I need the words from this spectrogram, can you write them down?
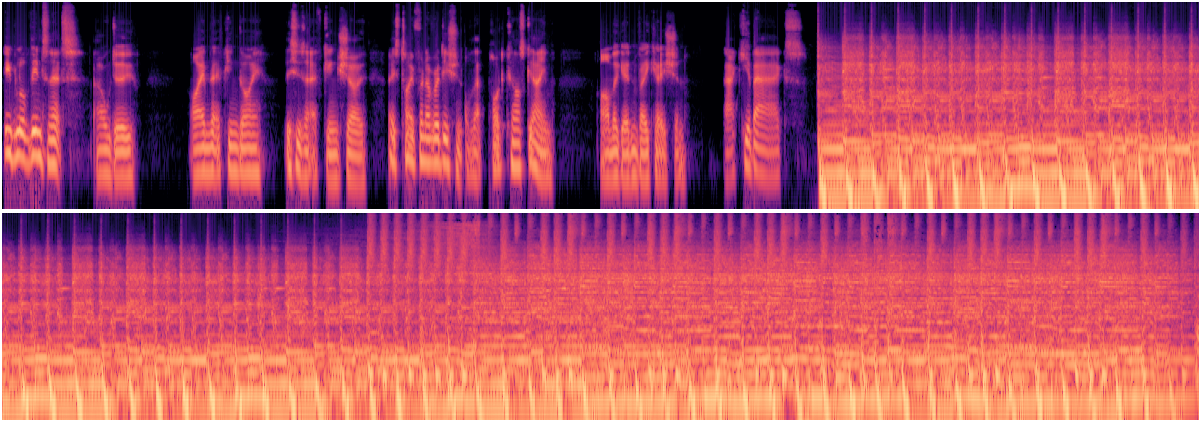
People of the internet, I'll do? I'm the F King Guy. This is the F King Show. And it's time for another edition of that podcast game, Armageddon Vacation. Pack your bags.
